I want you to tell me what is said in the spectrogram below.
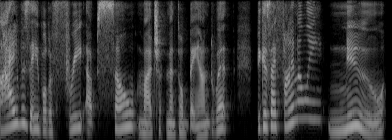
I was able to free up so much mental bandwidth because I finally knew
